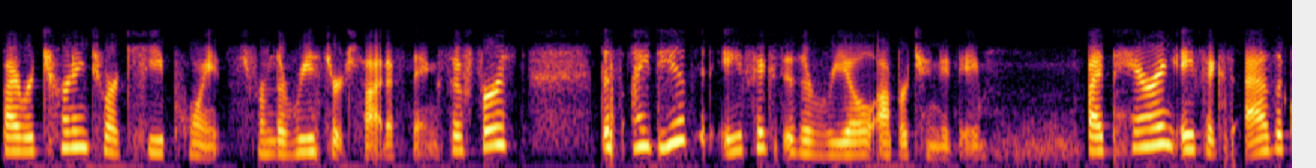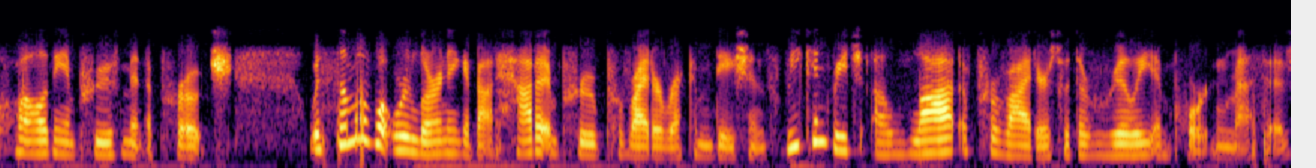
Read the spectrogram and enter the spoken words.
by returning to our key points from the research side of things. So first, this idea that AFIX is a real opportunity. By pairing AFIX as a quality improvement approach with some of what we're learning about how to improve provider recommendations, we can reach a lot of providers with a really important message.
